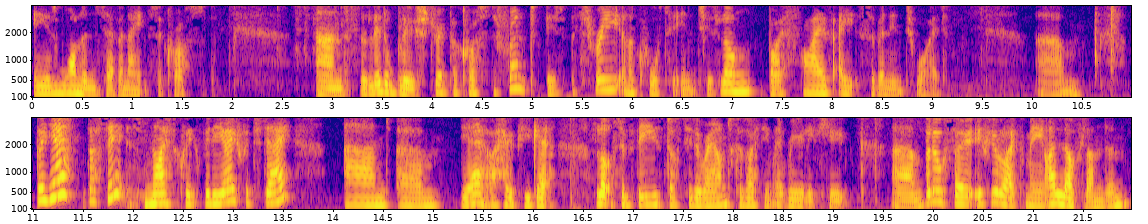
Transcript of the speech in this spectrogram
is one and seven eighths across. And the little blue strip across the front is three and a quarter inches long by five eighths of an inch wide. Um, but yeah, that's it. It's a nice quick video for today. And um, yeah, I hope you get lots of these dotted around because I think they're really cute. Um, but also, if you're like me, I love London.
